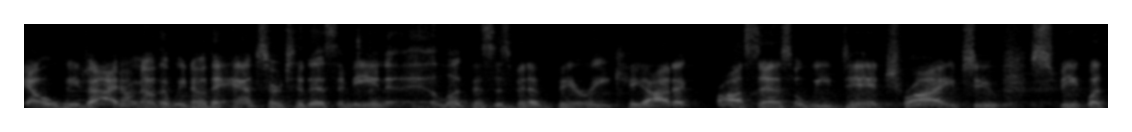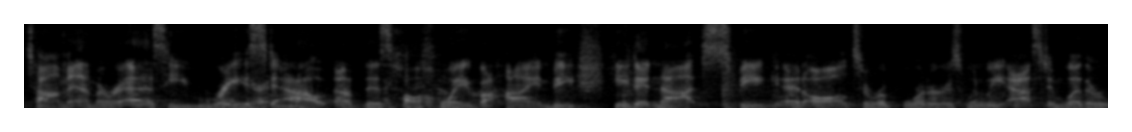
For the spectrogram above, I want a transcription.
Know, we I don't know that we know the answer to this. I mean, look, this has been a very chaotic process. We did try to speak with Tom Emmer as he raced out of this hallway behind me. He did not speak at all to reporters when we asked him whether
